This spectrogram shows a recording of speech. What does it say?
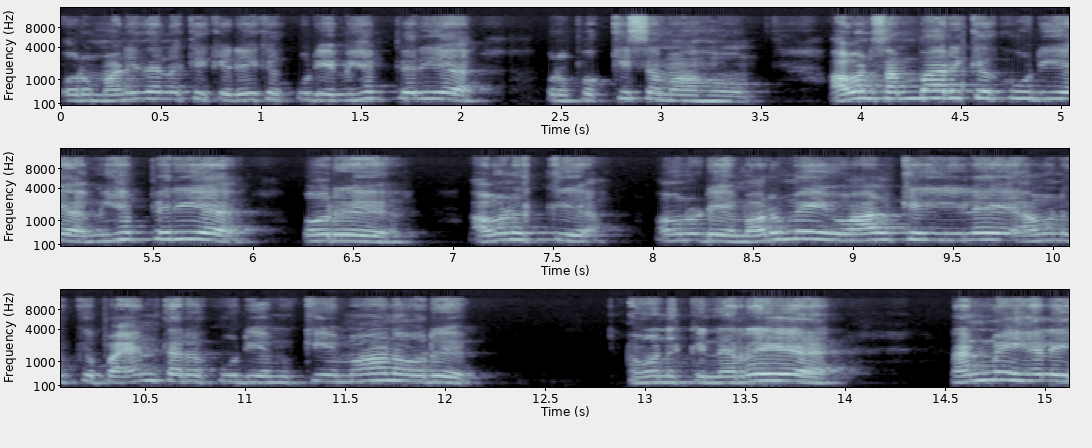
ஒரு மனிதனுக்கு கிடைக்கக்கூடிய மிகப்பெரிய ஒரு பொக்கிசமாகவும் அவன் சம்பாதிக்கக்கூடிய மிகப்பெரிய ஒரு அவனுக்கு அவனுடைய மறுமை வாழ்க்கையிலே அவனுக்கு பயன் தரக்கூடிய முக்கியமான ஒரு அவனுக்கு நிறைய நன்மைகளை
